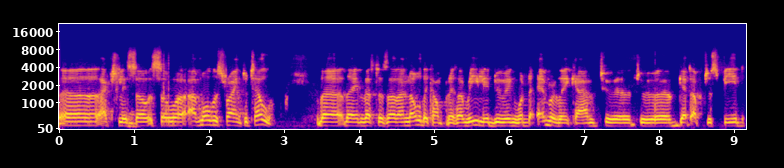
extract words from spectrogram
uh, actually. So so uh, I'm always trying to tell the, the investors that I know the companies are really doing whatever they can to to get up to speed,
